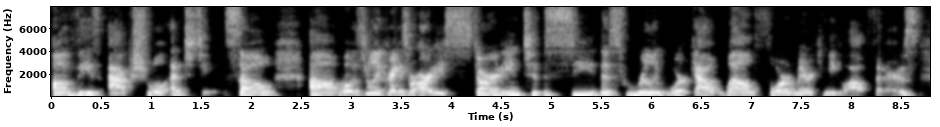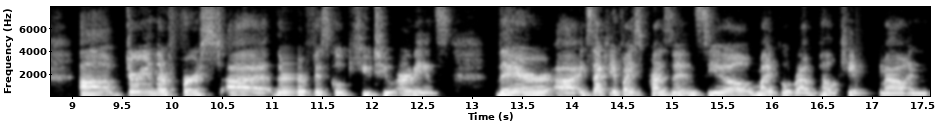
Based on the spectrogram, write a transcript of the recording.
of these actual entities. So, uh, what was really great is we're already starting to see this really work out well for American Eagle Outfitters. Um, during their first, uh, their fiscal Q2 earnings, their uh, executive vice president and CEO, Michael Rempel, came out and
